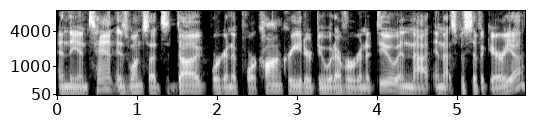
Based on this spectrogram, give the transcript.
and the intent is once that's dug we're going to pour concrete or do whatever we're going to do in that in that specific area.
